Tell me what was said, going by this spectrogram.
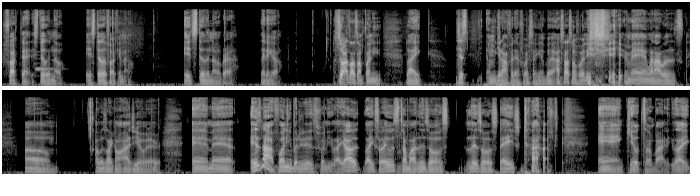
fuck that. It's still a no. It's still a fucking no. it's still a no, bro. Let it go. So I saw some funny, like, just I'm gonna get off of that for a second, but I saw some funny shit, man, when I was, um, I was like on IG or whatever, and man, it's not funny, but it is funny. Like y'all, like so they was talking about Lizzo, Lizzo stage dived and killed somebody. Like,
